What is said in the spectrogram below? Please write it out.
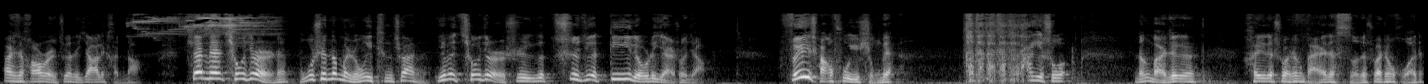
艾森豪威尔觉得压力很大。偏偏丘吉尔呢不是那么容易听劝的，因为丘吉尔是一个世界第一流的演说家，非常富于雄辩，他他他他他一说，能把这个黑的说成白的，死的说成活的，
